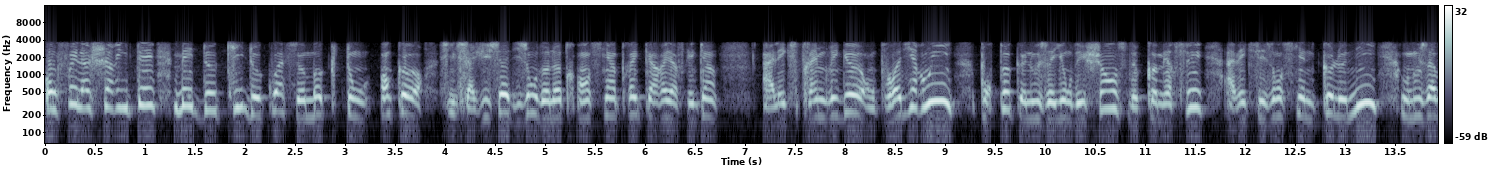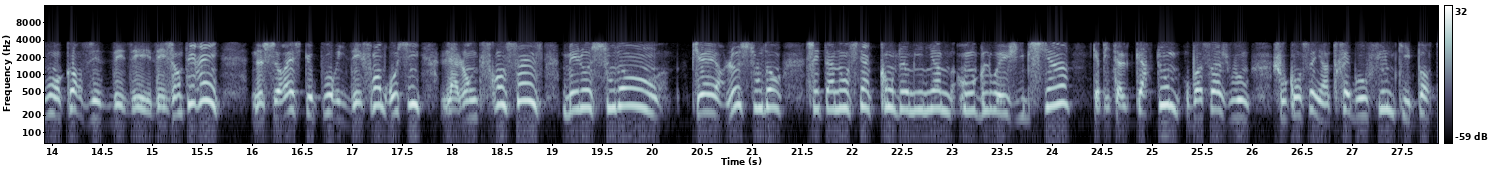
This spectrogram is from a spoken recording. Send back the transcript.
on fait la charité, mais de qui, de quoi se moque-t-on encore S'il s'agissait, disons, de notre ancien précaré africain, à l'extrême rigueur, on pourrait dire oui, pour peu que nous ayons des chances de commercer avec ces anciennes colonies où nous avons encore des, des, des intérêts, ne serait-ce que pour y défendre aussi la langue française. Mais le Soudan, Le Soudan, c'est un ancien condominium anglo-égyptien, capitale Khartoum. Au passage, je vous, je vous conseille un très beau film qui porte,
